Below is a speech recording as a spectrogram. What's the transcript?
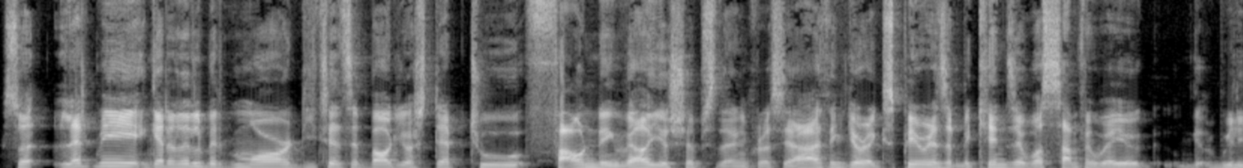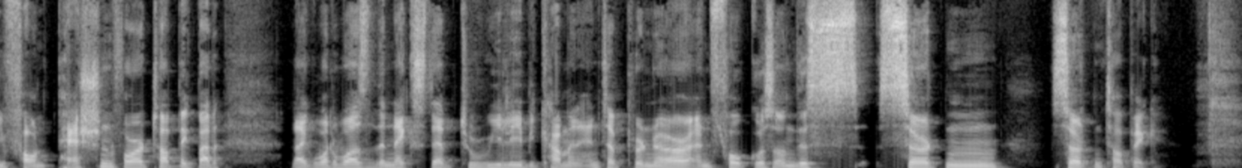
So let me get a little bit more details about your step to founding Valueships then, Chris. Yeah, I think your experience at McKinsey was something where you really found passion for a topic, but like what was the next step to really become an entrepreneur and focus on this certain certain topic?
